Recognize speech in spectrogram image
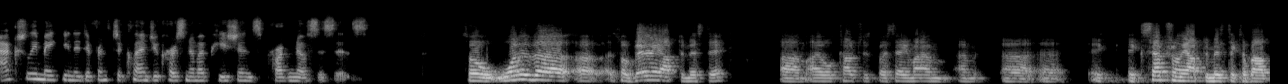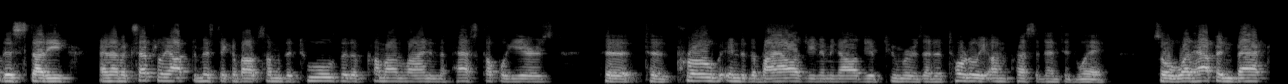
actually making a difference to cholangiocarcinoma patients' prognoses? So one of the, uh, so very optimistic. Um, I will couch this by saying I'm, I'm uh, exceptionally optimistic about this study, and I'm exceptionally optimistic about some of the tools that have come online in the past couple years to, to probe into the biology and immunology of tumors at a totally unprecedented way. So what happened back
